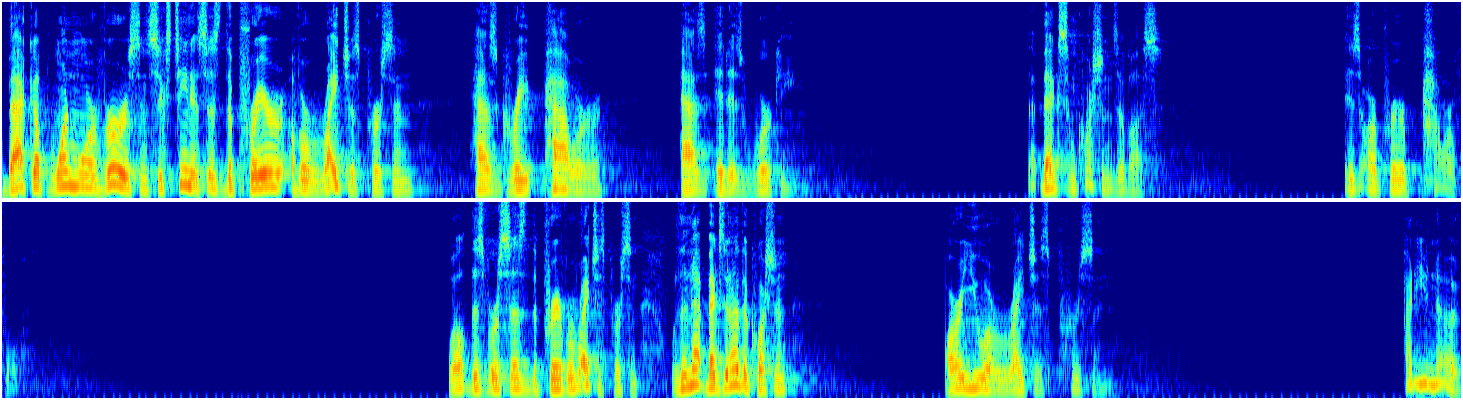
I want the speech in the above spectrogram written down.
Back up one more verse in 16, it says, The prayer of a righteous person has great power as it is working. That begs some questions of us. Is our prayer powerful? Well, this verse says the prayer of a righteous person. Well, then that begs another question Are you a righteous person? How do you know?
